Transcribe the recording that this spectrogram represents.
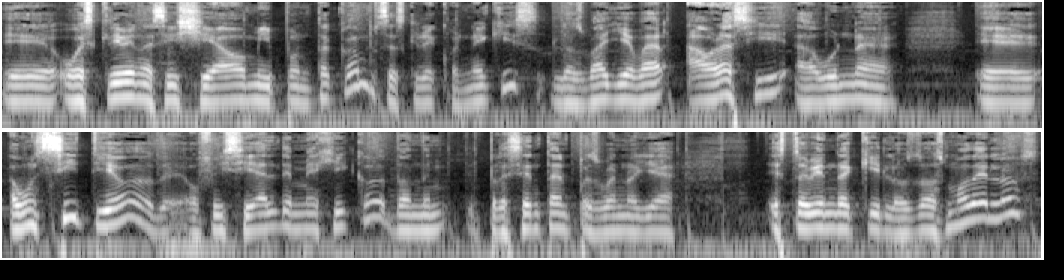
eh, o escriben así xiaomi.com, se escribe con X, los va a llevar ahora sí a una a un sitio oficial de México donde presentan pues bueno ya estoy viendo aquí los dos modelos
